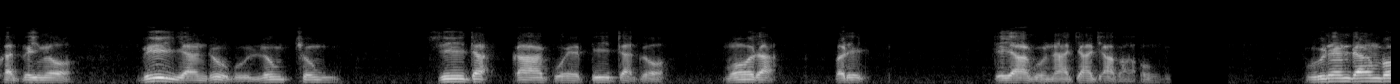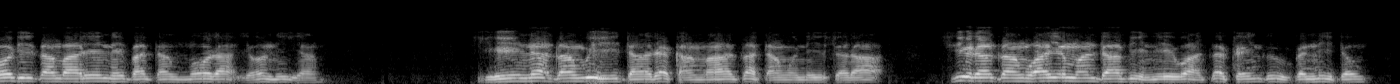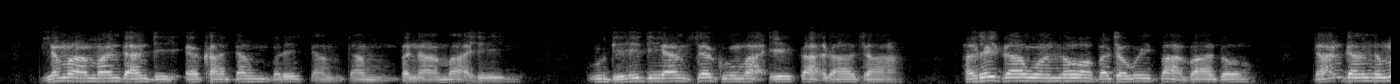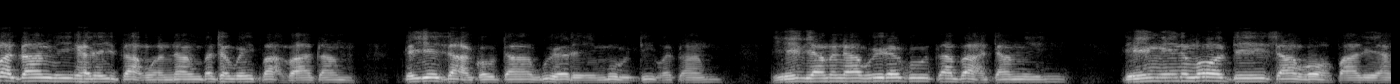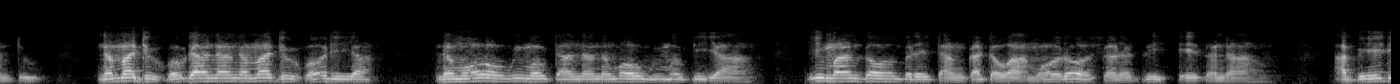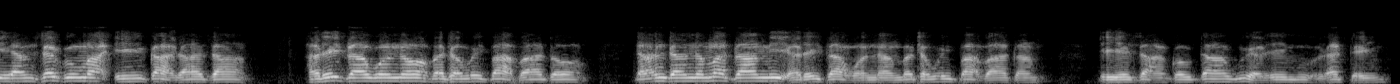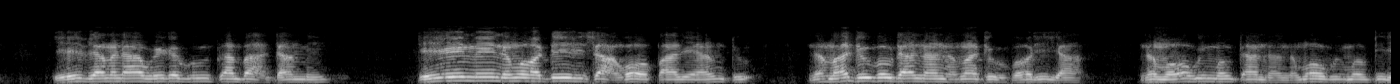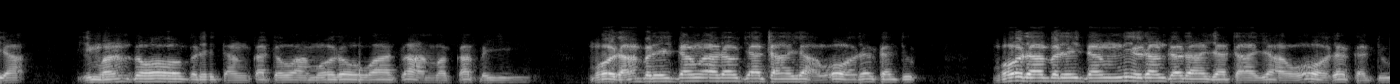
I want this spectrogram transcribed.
ခတ်သိမ်းသောဘေးရန်တို့ကိုလုံခြုံစေတတ်ကာကွယ်ပေးတတ်သောမောရပရိတရားကိုနာကြားကြပါဦးဘုရန္တံဘောဓိတံပါရိနိဗ္ဗတံမောရယောနိယံယေနတံဝိတာရကမ္မာသတ္တံဝနေစရာစိရတံဝါယမန္တာပိနေဝသက္ခိန်တုကဏိတုံ ယမမန္တန္တိအခါတံပရိတံတံဗနာမဟိဥဒေတယံသက္ကုမဧကရာဇာဟရိတဝနောပထဝိပဘာသောတန္တံနမတံမိဟရိတဝနံပထဝိပဘာတံတယေဇဂௌတာဝိရေမုတိဝတံယေဗျမနာဝိရကုသဗ္ဗဓမ္မိဒေမေနမောတေသဝောပါလယန္တု နမတုဗုဒ္ဓနာနမတုဘောဓိယနမောဝိမု ക്ത နာနမောဝိမု ക്തി ယဣမံသောပရိတံကတဝမောရောစရတိဧတနာအဘိဓိယံသကုမဧကရာဇာဟရိတဝနောပထဝိပဘာသောတန္တနမတာမိဟရိတဝနံပထဝိပဘာတံတေယဇဂௌတဝိရေမုရတ္တိ ယေဗျမနာဝေရကုသဗ္ဗဓမ္မိဒေမေနမောတိသဟောပါလယံတုနမတုဗုဒ္ဓနာနမတုဘောဓိယနမောဝိမု ക്ത နာနမောဝိမု ക്തി ယဣမံသောပရိတံကတဝမောရောဝါသမကပ္ပိမောရပရိတံအရောကြထာယဝောရကတုမောရပရိတံနိရန္တရာယထာယဝောရကတု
